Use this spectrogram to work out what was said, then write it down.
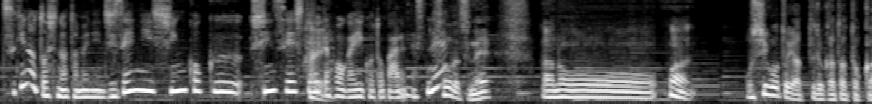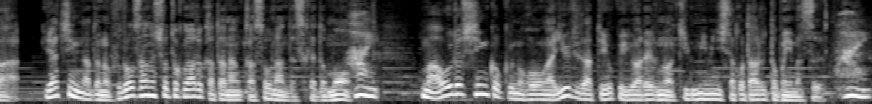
次の年のために事前に申告申請しておいた方がいいことがあるんですね、はい、そうですね。あのー、まあお仕事やってる方とか家賃などの不動産の所得ある方なんかそうなんですけども、はい、まあ青色申告の方が有利だってよく言われるのは耳にしたことあると思います、はい、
